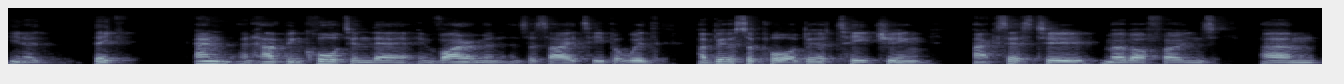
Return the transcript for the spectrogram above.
you know, they can and have been caught in their environment and society, but with a bit of support, a bit of teaching, access to mobile phones. Um,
